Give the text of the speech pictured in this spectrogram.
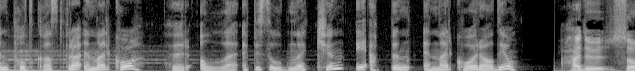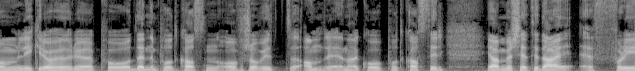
en podkast fra NRK. Hør alle episodene kun i appen NRK Radio. Hei du som liker å høre på denne podkasten og for så vidt andre NRK-podkaster. Jeg har en beskjed til deg, fordi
